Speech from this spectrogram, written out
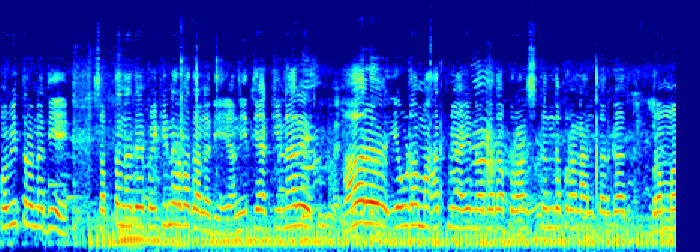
पवित्र नदी आहे सप्त नद्यापैकी नर्मदा नदी आहे आणि त्या किनारे फार एवढं महात्म्य आहे नर्मदा पुराण स्कंद पुराण अंतर्गत ब्रह्म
